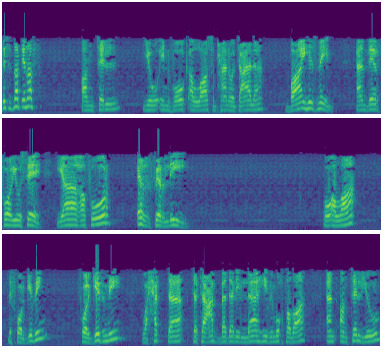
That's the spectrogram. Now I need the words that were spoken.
This is not enough until you invoke Allah subhanahu wa ta'ala by His name. And therefore you say, Ya Ghafoor, اغفر لي. O Allah, the forgiving, forgive me وحتى تتعبد لله بمقتضى and until you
